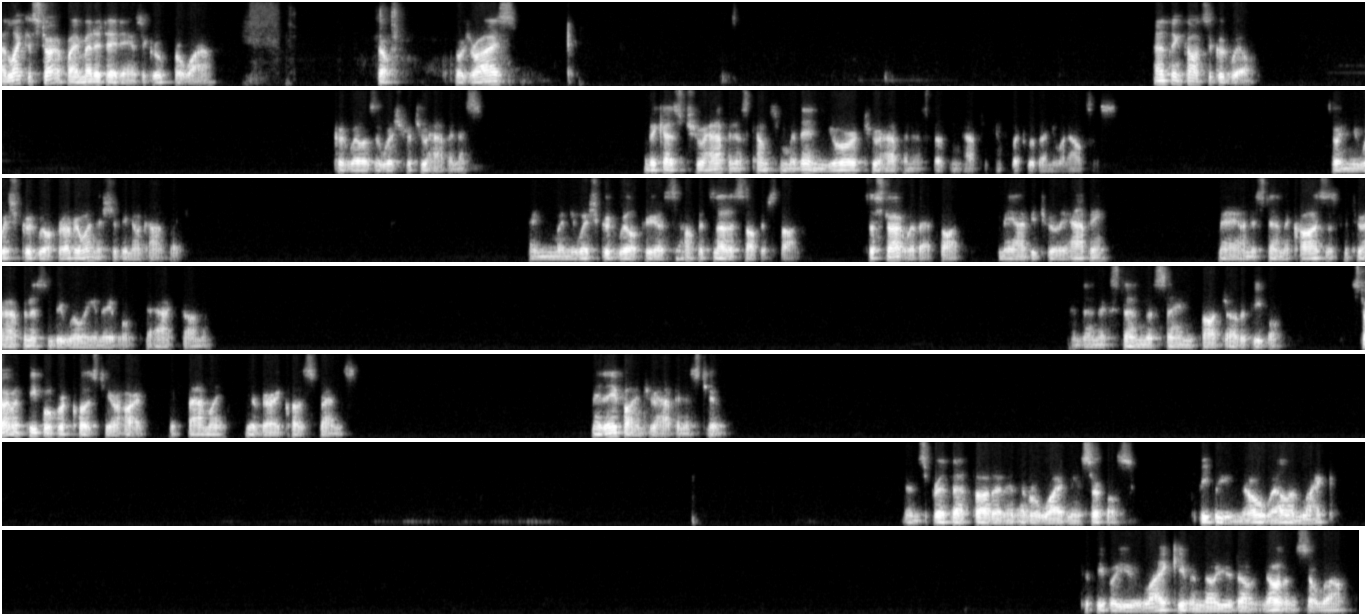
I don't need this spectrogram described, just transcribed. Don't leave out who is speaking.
Speaker 1: I'd like to start by meditating as a group for a while. So close your eyes. And think thoughts of goodwill. Goodwill is a wish for true happiness. Because true happiness comes from within, your true happiness doesn't have to conflict with anyone else's. So when you wish goodwill for everyone, there should be no conflict. And when you wish goodwill for yourself, it's not a selfish thought. So start with that thought. May I be truly happy. May I understand the causes for true happiness and be willing and able to act on them. And then extend the same thought to other people. Start with people who are close to your heart, your family, your very close friends. May they find true happiness too. And spread that thought in ever widening circles. People you know well and like. To people you like, even though you don't know them so well.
